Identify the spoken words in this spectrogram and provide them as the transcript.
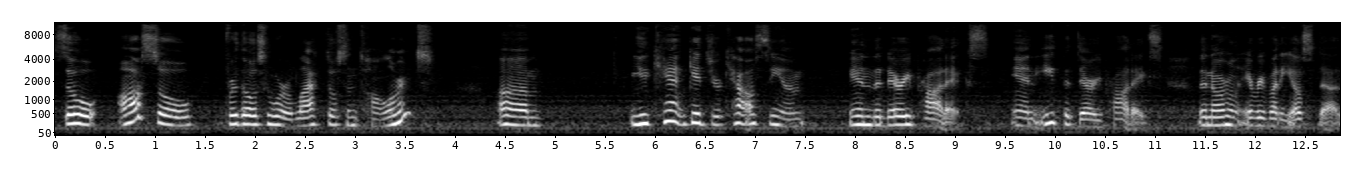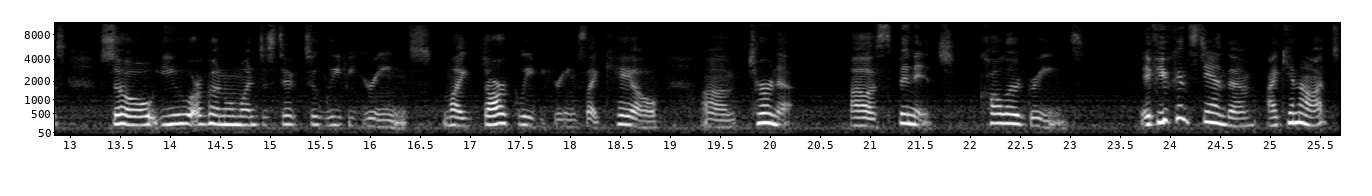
So also, for those who are lactose intolerant, um, you can't get your calcium in the dairy products and eat the dairy products that normally everybody else does. So you are going to want to stick to leafy greens, like dark leafy greens, like kale, um, turnip, uh, spinach, collard greens. If you can stand them, I cannot.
